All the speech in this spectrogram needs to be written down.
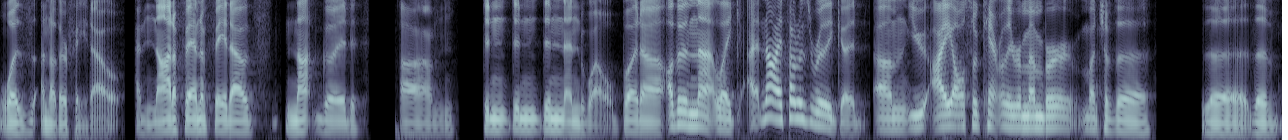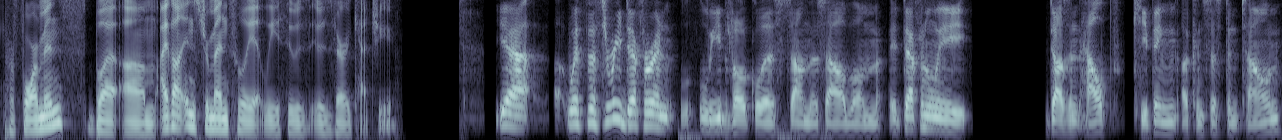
was another fade out. I'm not a fan of fade outs. Not good. Um, didn't didn't didn't end well. But uh, other than that, like I, no, I thought it was really good. Um, you, I also can't really remember much of the the the performance, but um, I thought instrumentally at least it was it was very catchy. Yeah, with the three different lead vocalists on this album, it definitely doesn't help keeping a consistent tone.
